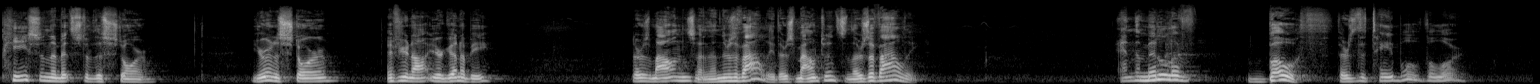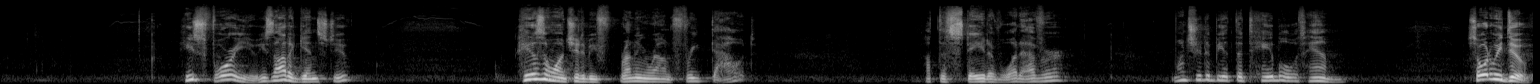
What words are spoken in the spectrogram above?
Peace in the midst of the storm. You're in a storm. If you're not, you're going to be. There's mountains and then there's a valley. There's mountains and there's a valley. In the middle of both, there's the table of the Lord. He's for you, He's not against you. He doesn't want you to be running around freaked out at the state of whatever. I want you to be at the table with Him. So, what do we do?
